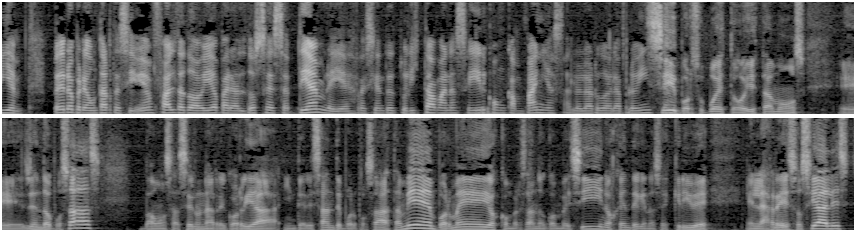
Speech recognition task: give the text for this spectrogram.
Bien, Pedro, preguntarte, si bien falta todavía para el 12 de septiembre y es reciente turista, ¿van a seguir con campañas a lo largo de la provincia? Sí, por supuesto. Hoy estamos eh, yendo a Posadas. Vamos a hacer una recorrida interesante por Posadas también, por medios, conversando con vecinos, gente que nos escribe en las redes sociales.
